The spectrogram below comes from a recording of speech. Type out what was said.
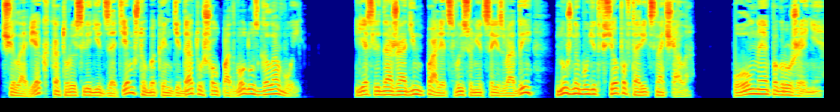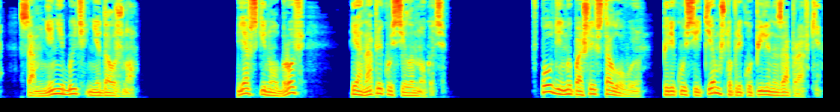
«Человек, который следит за тем, чтобы кандидат ушел под воду с головой. Если даже один палец высунется из воды, нужно будет все повторить сначала. Полное погружение. Сомнений быть не должно». Я вскинул бровь, и она прикусила ноготь. В полдень мы пошли в столовую, перекусить тем, что прикупили на заправке.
